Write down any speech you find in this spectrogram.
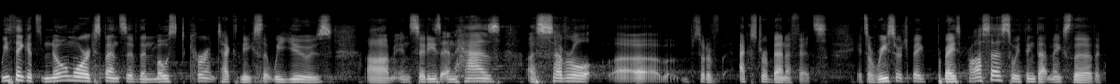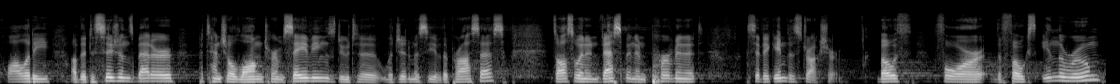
We think it's no more expensive than most current techniques that we use um, in cities and has several uh, sort of extra benefits. It's a research-based process, so we think that makes the, the quality of the decisions better, potential long-term savings due to legitimacy of the process. It's also an investment in permanent civic infrastructure both for the folks in the room,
